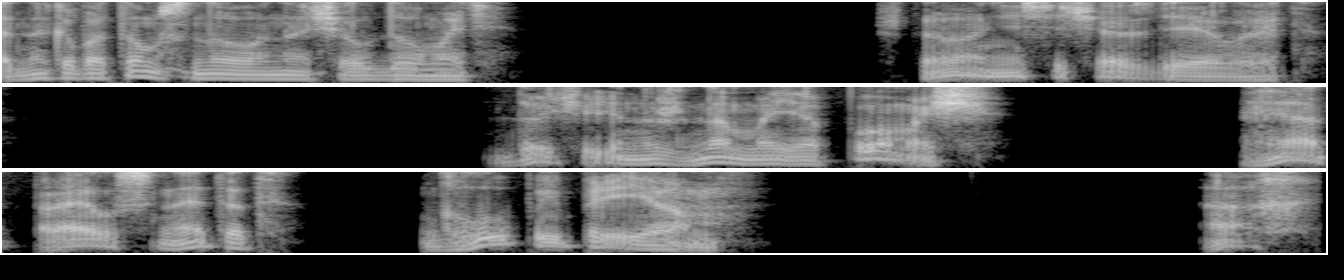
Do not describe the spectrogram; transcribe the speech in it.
Однако потом снова начал думать, что они сейчас делают. Дочери нужна моя помощь. Я отправился на этот глупый прием. Ах,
